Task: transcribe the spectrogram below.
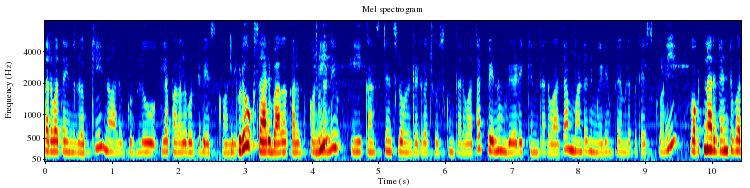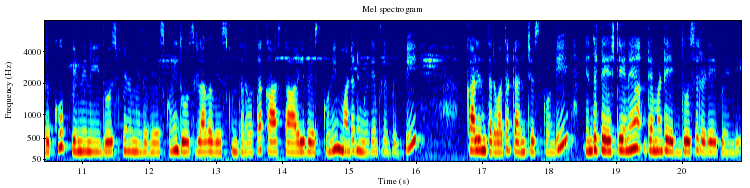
తర్వాత ఇందులోకి నాలుగు గుడ్లు ఇలా పగలగొట్టి వేసుకోండి. ఇప్పుడు ఒకసారి బాగా కలుపుకొని ఈ కన్సిస్టెన్సీలో ఉండేట్టుగా చూసుకున్న తర్వాత పెను వేడెక్కిన తర్వాత మంటని మీడియం ఫ్లేమ్లో పెట్టేసుకొని ఒకటిన్నర గంట వరకు పిండిని దోశ పిండి మీద వేసుకొని దోశలాగా వేసుకున్న తర్వాత కాస్త ఆయిల్ వేసుకొని మంటని మీడియం ఫ్లేమ్ పెట్టి కాలిన తర్వాత టర్న్ చేసుకోండి. ఎంత టేస్టీ అయినా టమాటా ఎగ్ దోశ రెడీ అయిపోయింది.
